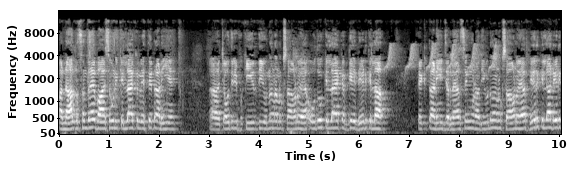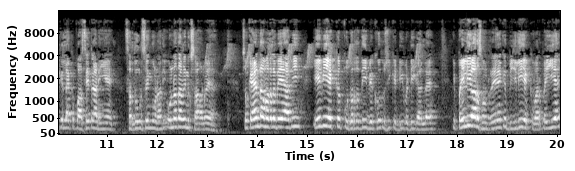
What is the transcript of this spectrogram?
ਆ ਨਾਲ ਦੱਸਣ ਦਾ ਇਹ ਬਾਦਸ਼ਾਹ ਕਿੱਲਾ ਇੱਕ ਵੇਤੇ ਢਾਣੀ ਹੈ। ਚੌਧਰੀ ਫਕੀਰ ਦੀ ਉਹਨਾਂ ਦਾ ਨੁਕਸਾਨ ਹੋਇਆ। ਉਦੋਂ ਕਿੱਲਾ ਇੱਕ ਅੱਗੇ ਡੇਢ ਕਿੱਲਾ ਇੱਕ ਢਾਣੀ ਜਰਨੈਲ ਸਿੰਘ ਹੋਣਾ ਦੀ ਉਹਨਾਂ ਦਾ ਨੁਕਸਾਨ ਹੋਇਆ। ਫਿਰ ਕਿੱਲਾ ਡੇਢ ਕਿੱਲਾ ਇੱਕ ਪਾਸੇ ਢਾਣੀ ਹੈ, ਸਰਦੂਲ ਸਿੰਘ ਹੋਣਾ ਦੀ ਉਹਨਾਂ ਦਾ ਵੀ ਨੁਕਸਾਨ ਹੋਇਆ। ਸੋ ਕਹਿਣ ਦਾ ਮਤਲਬ ਇਹ ਆ ਵੀ ਇਹ ਵੀ ਇੱਕ ਕੁਦਰਤ ਦੀ, ਵੇਖੋ ਤੁਸੀਂ ਕਿੱਡੀ ਵੱਡੀ ਗੱਲ ਹੈ ਕਿ ਪਹਿਲੀ ਵਾਰ ਸੁਣ ਰਹੇ ਹਾਂ ਕਿ ਬਿਜਲੀ ਇੱਕ ਵਾਰ ਪਈ ਹੈ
